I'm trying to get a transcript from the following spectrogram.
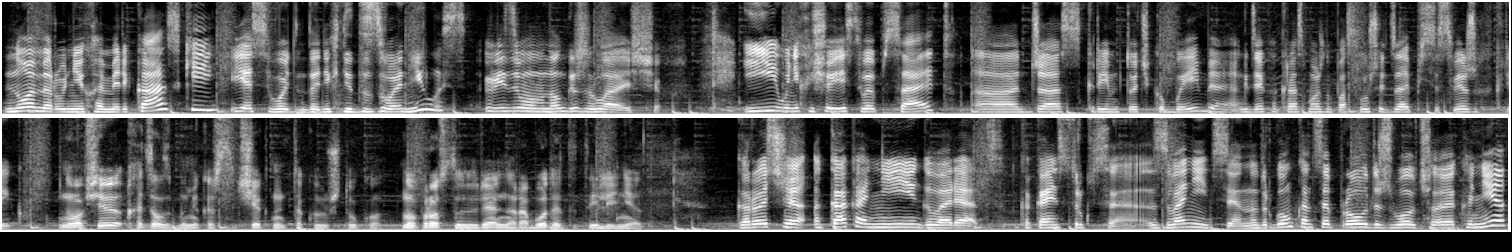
Номер у них американский, я сегодня до них не дозвонилась, видимо, много желающих. И у них еще есть веб-сайт э, justscream.baby, где как раз можно послушать записи свежих криков. Ну, вообще, хотелось бы, мне кажется, чекнуть такую штуку. Ну, просто реально работает это или нет. Короче, как они говорят, какая инструкция? Звоните, на другом конце провода живого человека нет,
